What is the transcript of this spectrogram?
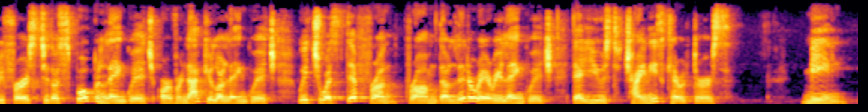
refers to the spoken language or vernacular language, which was different from the literary language that used Chinese characters. Min.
